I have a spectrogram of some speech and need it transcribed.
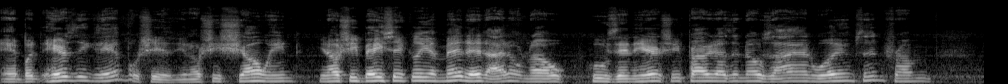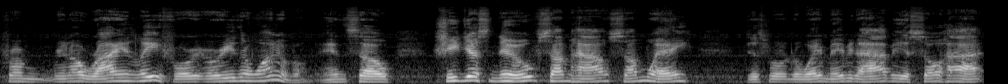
and but here's the example she is. You know, she's showing. You know, she basically admitted. I don't know who's in here, she probably doesn't know Zion Williamson from from you know Ryan Leaf or or either one of them, and so she just knew somehow, some way, just the way maybe the hobby is so hot,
